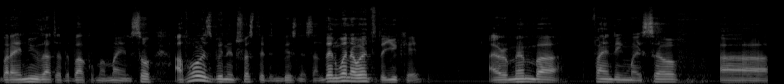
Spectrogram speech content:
but I knew that at the back of my mind. So I've always been interested in business. And then when I went to the UK, I remember finding myself uh,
